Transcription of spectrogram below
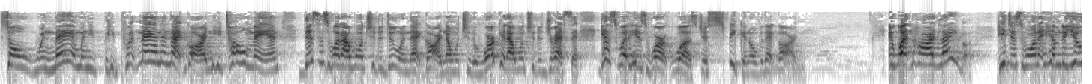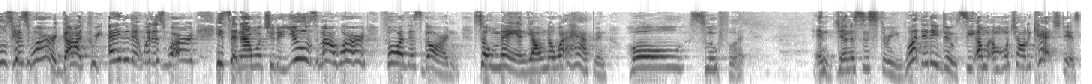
So when man, when he, he put man in that garden, he told man, this is what I want you to do in that garden. I want you to work it. I want you to dress it. Guess what his work was? Just speaking over that garden. It wasn't hard labor. He just wanted him to use his word. God created it with his word. He said, Now I want you to use my word for this garden. So, man, y'all know what happened. Whole Slewfoot in Genesis 3. What did he do? See, I want y'all to catch this.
